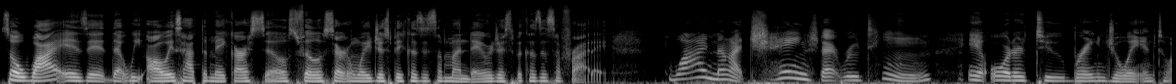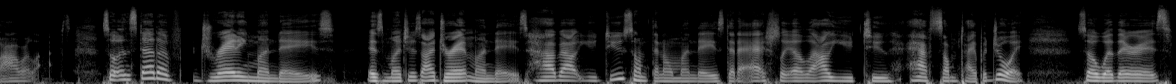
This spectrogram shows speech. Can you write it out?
so why is it that we always have to make ourselves feel a certain way just because it's a monday or just because it's a friday why not change that routine in order to bring joy into our lives so instead of dreading mondays as much as I dread Mondays, how about you do something on Mondays that actually allow you to have some type of joy? So whether it's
